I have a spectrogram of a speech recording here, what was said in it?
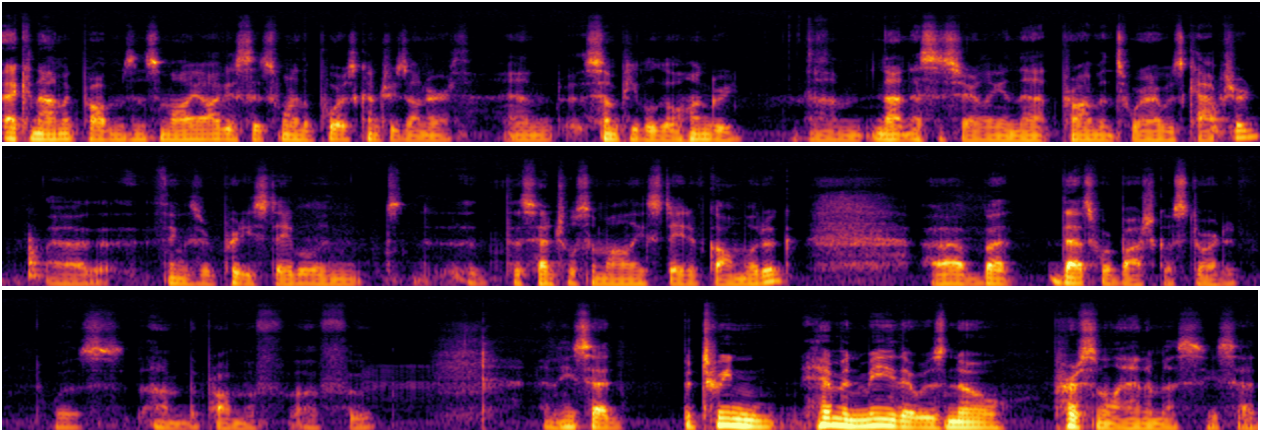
economic problems in Somalia. Obviously, it's one of the poorest countries on earth, and some people go hungry. Um, not necessarily in that province where I was captured. Uh, things are pretty stable in the central Somali state of Galmudug. Uh, but that's where Bashko started, was um, the problem of, of food. And he said, between him and me, there was no personal animus, he said.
